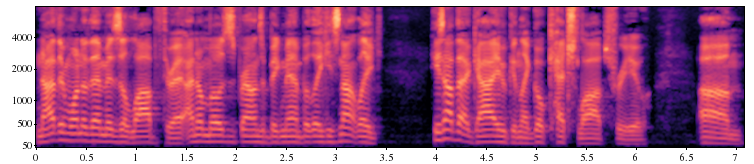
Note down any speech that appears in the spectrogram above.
Neither one of them is a lob threat. I know Moses Brown's a big man, but like he's not like he's not that guy who can like go catch lobs for you. Um,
